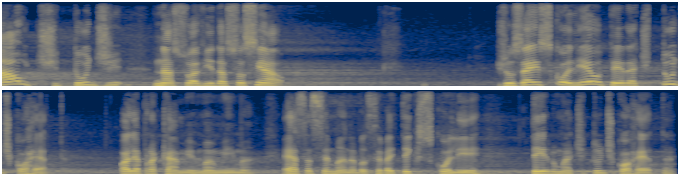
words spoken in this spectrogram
altitude na sua vida social. José escolheu ter a atitude correta. Olha para cá, minha irmã, minha irmã. Essa semana você vai ter que escolher ter uma atitude correta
